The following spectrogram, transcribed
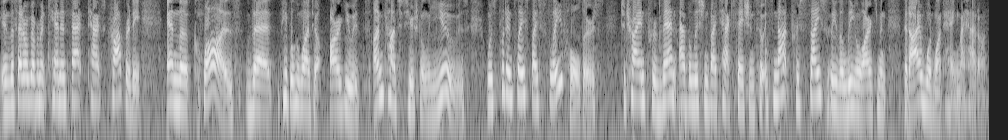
in the federal government, can in fact tax property. And the clause that people who want to argue it's unconstitutional use was put in place by slaveholders to try and prevent abolition by taxation. So it's not precisely the legal argument that I would want to hang my hat on.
